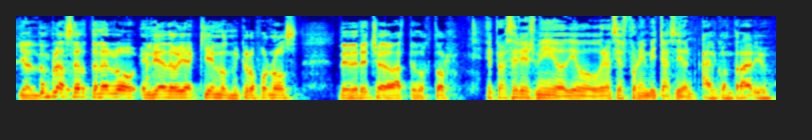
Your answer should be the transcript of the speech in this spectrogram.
Y Un placer tenerlo el día de hoy aquí en los micrófonos de Derecho de Debate, doctor. El placer es mío, Diego. Gracias por la invitación. Al contrario.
